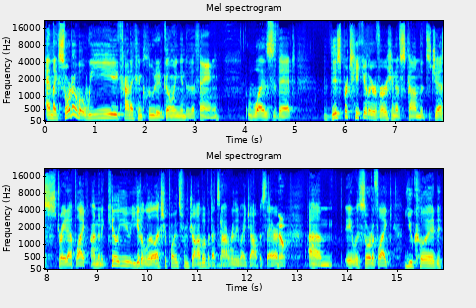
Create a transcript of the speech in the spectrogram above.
And like sort of what we kind of concluded going into the thing was that this particular version of Scum that's just straight up like I'm going to kill you. You get a little extra points from Jabba, but that's not really why Jabba's there. no, Um, it was sort of like you could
